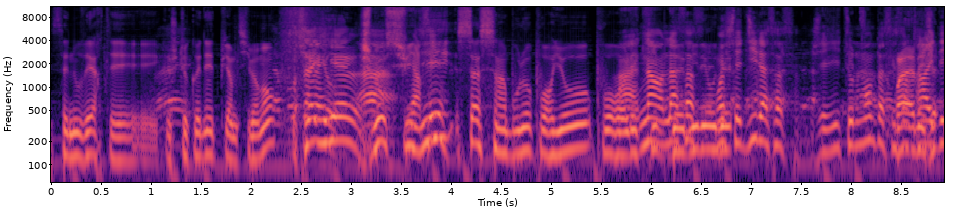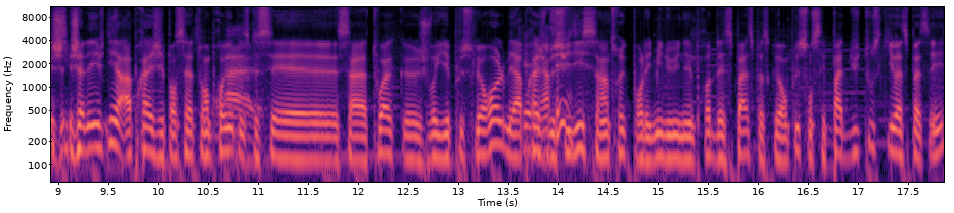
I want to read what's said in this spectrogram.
scènes ouvertes et que je te connais depuis un petit moment, gueule. je Ah, me suis merci. dit, ça, c'est un boulot pour Yo, pour euh, Ah, l'équipe non, de. Milléo- Moi, je t'ai dit la sauce. J'ai dit tout le monde parce que c'est un mais travail j- d'équipe. J'allais y venir. Après, j'ai pensé à toi en premier Ouais. parce que c'est c'est à toi que je voyais plus le rôle. Mais après, je me merci. suis dit, c'est un truc pour les mille et une de l'espace parce qu'en plus, on sait pas du tout ce qui va se passer.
